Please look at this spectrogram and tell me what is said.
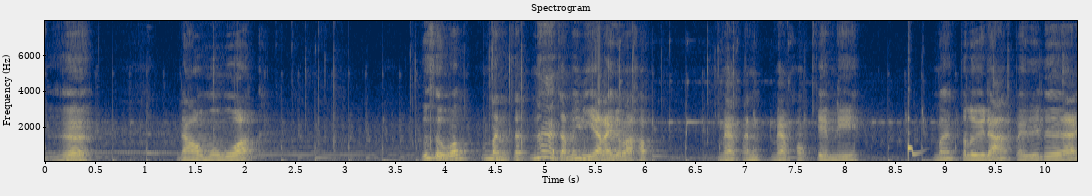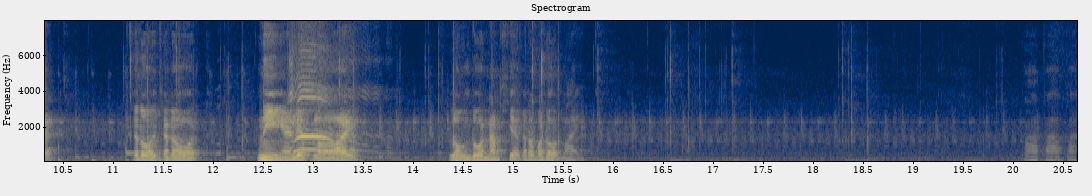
เออเดามั่วๆรู้สึกว่ามันจะน่าจะไม่มีอะไรหรือเปล่าครับ แมปอันแมปของเกมนี้ เหมือนตะลุยด่านไปเรื่อยๆ กระโดดกระโดด นี่ไงเรียบร้อย ลงโดนน้ำเขียวก็ต้องมาโดดใหม่ปาปาปา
